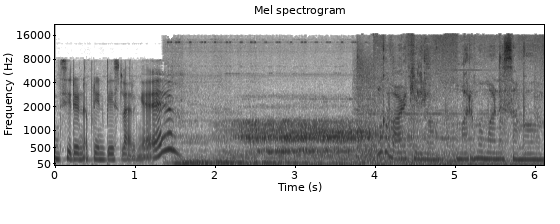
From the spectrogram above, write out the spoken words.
இன்சிடென்ட் அப்படின்னு பேசலாருங்க. உங்க வாழ்க்கையிலும் மர்மமான சம்பவம்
